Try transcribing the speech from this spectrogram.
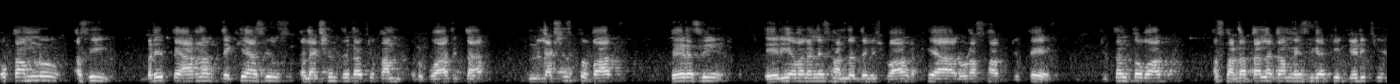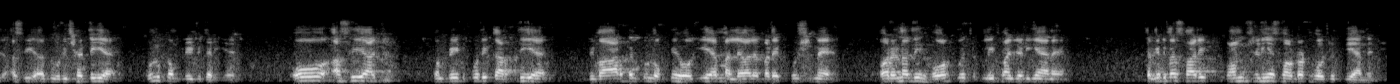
ਉਹ ਕੰਮ ਨੂੰ ਅਸੀਂ ਬੜੇ ਪਿਆਰ ਨਾਲ ਦੇਖਿਆ ਅਸੀਂ ਉਸ ਇਲੈਕਸ਼ਨ ਦੇ ਨਾਲ ਜੋ ਕੰਮ ਰੁਕਵਾ ਦਿੱਤਾ। ਇਲੈਕਸ਼ਨ ਤੋਂ ਬਾਅਦ ਫਿਰ ਅਸੀਂ ਏਰੀਆ ਵਾਲਿਆਂ ਨੇ ਸਾਡੇ ਤੇ ਵਿਸ਼ਵਾਸ ਰੱਖਿਆ, ਅਰੋੜਾ ਸਾਹਿਬ ਜਿੱਤੇ। ਜਿੱਤਣ ਤੋਂ ਬਾਅਦ ਸਾਡਾ ਪਹਿਲਾ ਕੰਮ ਇਹ ਸੀਗਾ ਕਿ ਜਿਹੜੀ ਚੀਜ਼ ਅਸੀਂ ਅਧੂਰੀ ਛੱਡੀ ਹੈ, ਉਹਨੂੰ ਕੰਪਲੀਟ ਕਰੀਏ। ਉਹ ਅਸੀਂ ਅੱਜ ਕੰਪਲੀਟ ਪੂਰੀ ਕਰਤੀ ਹੈ। ਦੀਵਾਰ ਬਿਲਕੁਲ ਓਕੇ ਹੋ ਗਈ ਹੈ, ਮਹੱਲੇ ਵਾਲੇ ਬੜੇ ਖੁਸ਼ ਨੇ ਔਰ ਇਹਨਾਂ ਦੀ ਹੋਰ ਕੋਈ ਤਕਲੀਫਾਂ ਜਿਹੜੀਆਂ ਨੇ, ਤਕਰੀਬਨ ਸਾਰੀ ਪ੍ਰੋਬਲਮ ਜਿਹੜੀਆਂ ਸੌਰਟ ਆਊਟ ਹੋ ਚੁੱਕੀਆਂ ਨੇ ਜੀ।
